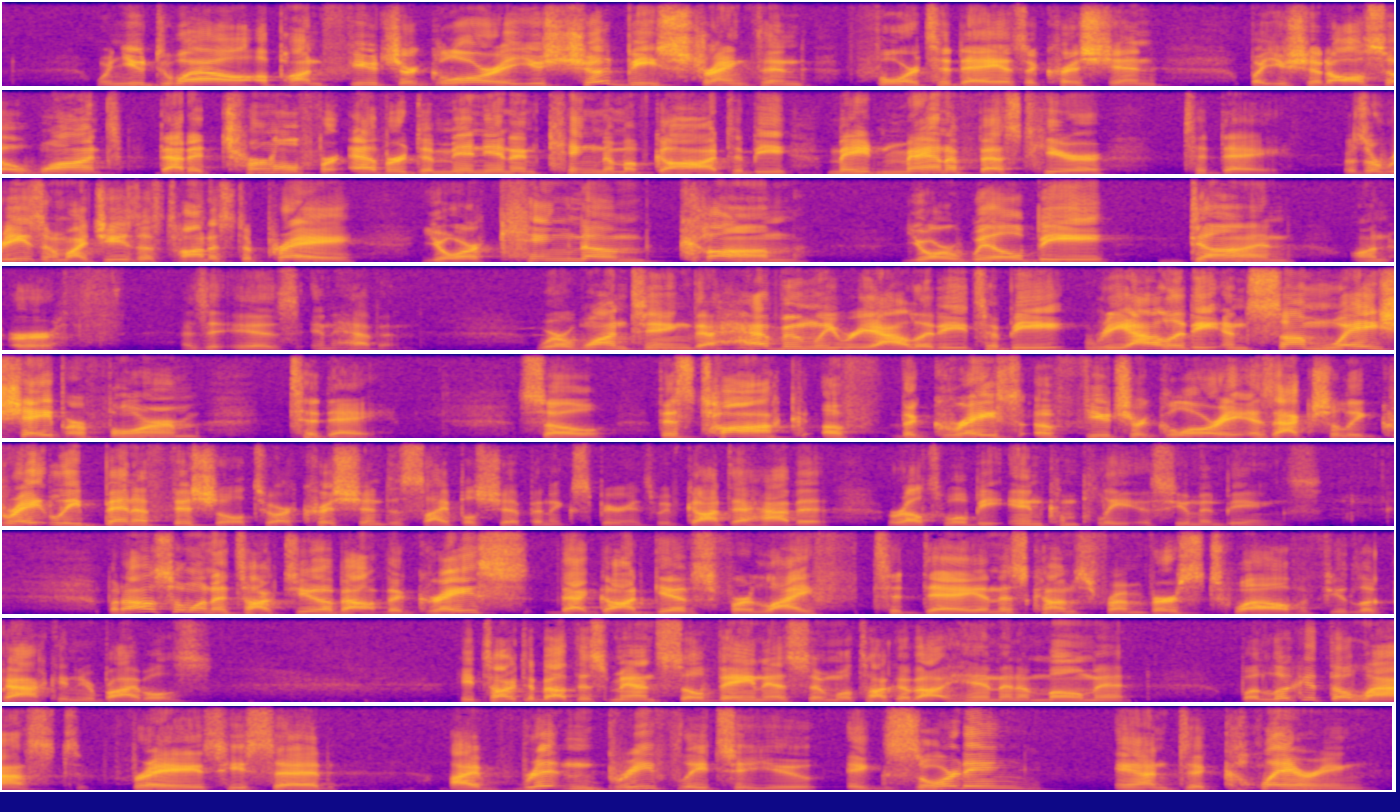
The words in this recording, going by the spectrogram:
When you dwell upon future glory, you should be strengthened for today as a Christian but you should also want that eternal, forever dominion and kingdom of God to be made manifest here today. There's a reason why Jesus taught us to pray, Your kingdom come, your will be done on earth as it is in heaven. We're wanting the heavenly reality to be reality in some way, shape, or form today. So, this talk of the grace of future glory is actually greatly beneficial to our Christian discipleship and experience. We've got to have it, or else we'll be incomplete as human beings. But I also want to talk to you about the grace that God gives for life today. And this comes from verse 12, if you look back in your Bibles. He talked about this man, Silvanus, and we'll talk about him in a moment. But look at the last phrase. He said, I've written briefly to you, exhorting and declaring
